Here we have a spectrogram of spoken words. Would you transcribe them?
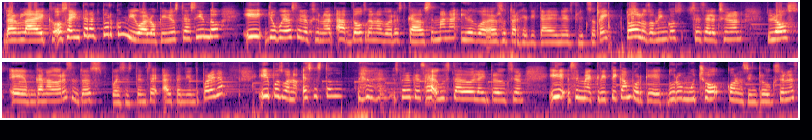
dar like, o sea, interactuar conmigo a lo que yo esté haciendo y yo voy a seleccionar a dos ganadores cada semana y les voy a dar su tarjetita de Netflix, ¿ok? Todos los domingos se seleccionan los eh, ganadores, entonces pues esténse al pendiente por ella. Y pues bueno, eso es todo. Espero que les haya gustado la introducción y si me critican porque duro mucho con las introducciones,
